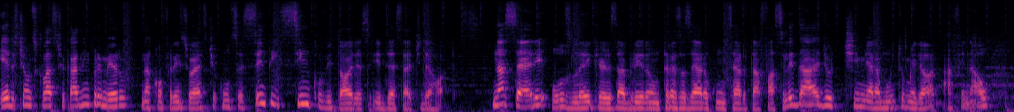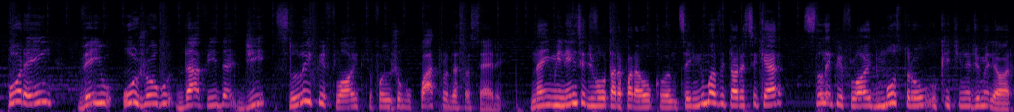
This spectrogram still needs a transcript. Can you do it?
Eles tinham se classificado em primeiro na Conferência Oeste com 65 vitórias e 17 derrotas. Na série, os Lakers abriram 3 a 0 com certa facilidade, o time era muito melhor, afinal, porém, veio o jogo da vida de Sleepy Floyd, que foi o jogo 4 dessa série. Na iminência de voltar para Oakland sem uma vitória sequer, Sleepy Floyd mostrou o que tinha de melhor.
